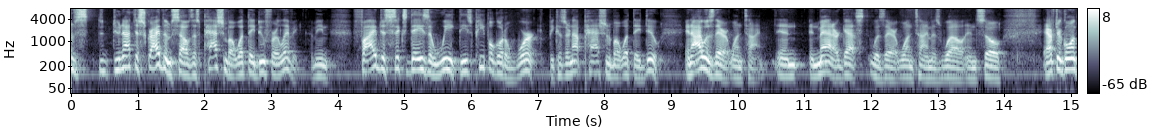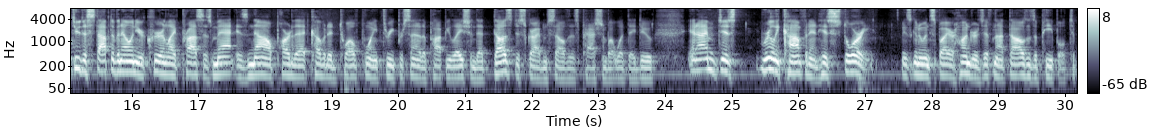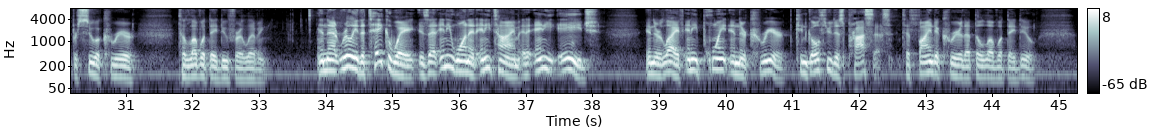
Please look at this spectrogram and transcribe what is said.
do not describe themselves as passionate about what they do for a living. I mean, five to six days a week, these people go to work because they're not passionate about what they do. And I was there at one time, and, and Matt, our guest, was there at one time as well. And so, after going through the Stop the Vanilla in your career and life process, Matt is now part of that coveted 12.3% of the population that does describe themselves as passionate about what they do. And I'm just really confident his story is going to inspire hundreds, if not thousands, of people to pursue a career to love what they do for a living. And that really the takeaway is that anyone at any time, at any age in their life, any point in their career, can go through this process to find a career that they'll love what they do.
